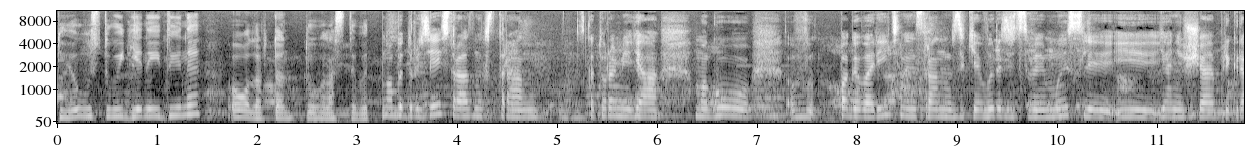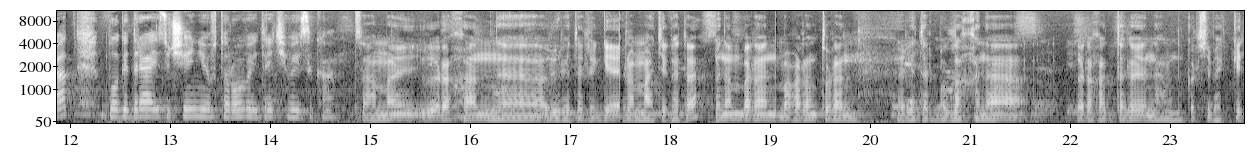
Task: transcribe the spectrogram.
түйө устугуй диен ыйтыыны оголортон туғыластыбыт. Много друзей с разных стран, с которыми я могу поговорить на иностранном языке, выразить свои мысли, и я не ощущаю преград благодаря изучению второго и третьего языка. Самай ырахан үйретеліге грамматиката. Гынан баран бағаран туран үйлетер боллаққана ырахаттары нахамны көрсібәккен.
